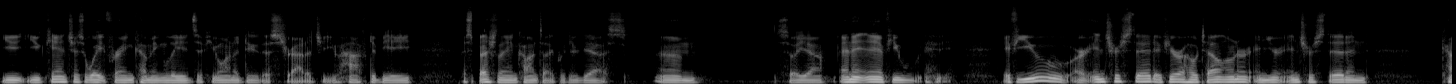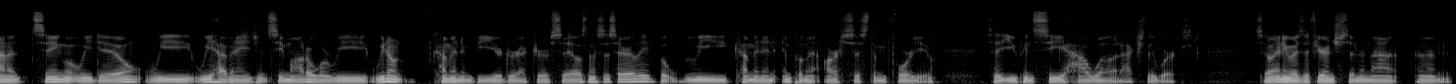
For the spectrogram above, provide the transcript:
You you can't just wait for incoming leads if you want to do this strategy. You have to be especially in contact with your guests. Um so yeah. And, and if you if you are interested, if you're a hotel owner and you're interested in kind of seeing what we do, we we have an agency model where we we don't come in and be your director of sales necessarily, but we come in and implement our system for you so that you can see how well it actually works. So, anyways, if you're interested in that, um,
